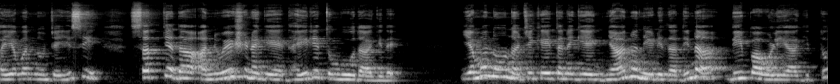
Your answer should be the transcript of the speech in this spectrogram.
ಭಯವನ್ನು ಜಯಿಸಿ ಸತ್ಯದ ಅನ್ವೇಷಣೆಗೆ ಧೈರ್ಯ ತುಂಬುವುದಾಗಿದೆ. ಯಮನು ನಚಿಕೇತನಿಗೆ ಜ್ಞಾನ ನೀಡಿದ ದಿನ ದೀಪಾವಳಿಯಾಗಿತ್ತು.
